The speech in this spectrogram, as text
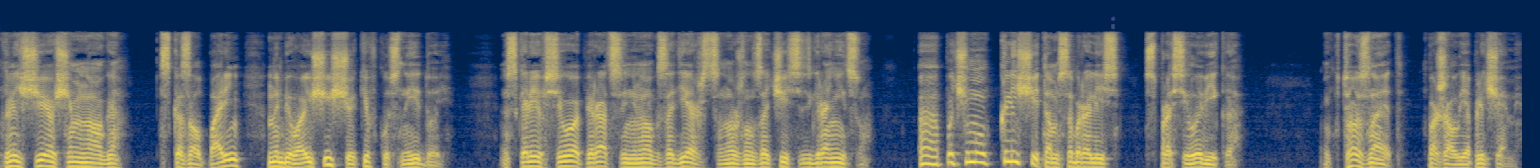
«Клещей очень много», — сказал парень, набивающий щеки вкусной едой. «Скорее всего, операция немного задержится, нужно зачистить границу». «А почему клещи там собрались?» — спросила Вика. «Кто знает», — пожал я плечами.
